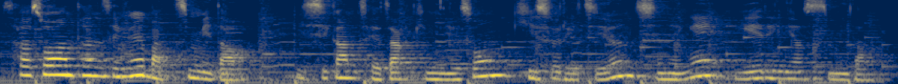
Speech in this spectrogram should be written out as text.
사소한 탄생을 마칩니다. 이 시간 제작 김예송, 기술 이지은, 진행의 이혜린이었습니다.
